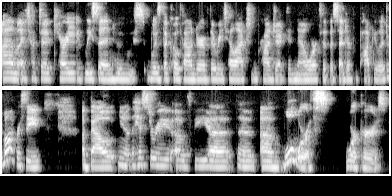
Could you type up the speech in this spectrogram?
Um, I talked to Carrie Gleason, who was the co-founder of the Retail Action Project and now works at the Center for Popular Democracy, about you know the history of the uh, the um, Woolworths workers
